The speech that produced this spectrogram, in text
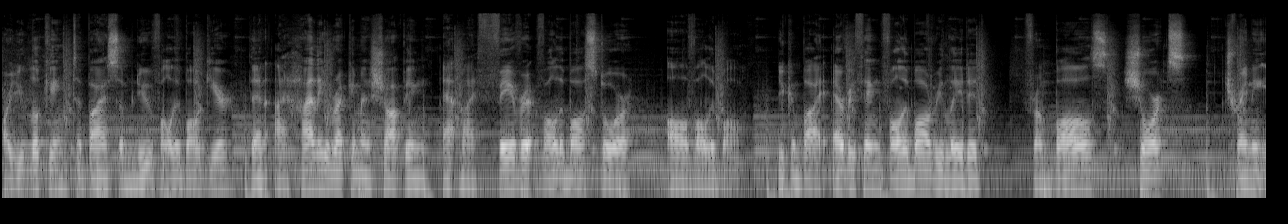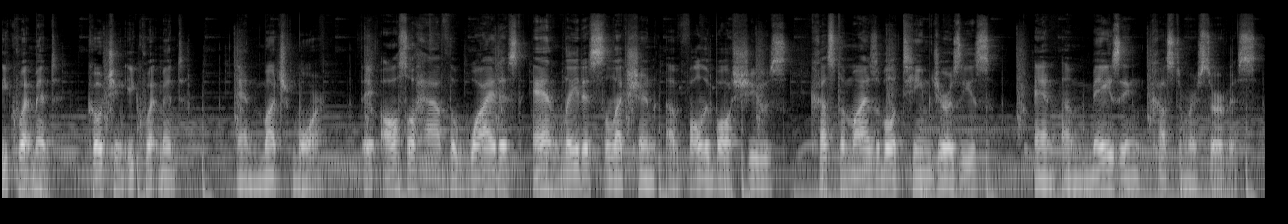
Are you looking to buy some new volleyball gear? Then I highly recommend shopping at my favorite volleyball store, All Volleyball. You can buy everything volleyball related from balls, shorts, training equipment, coaching equipment, and much more. They also have the widest and latest selection of volleyball shoes, customizable team jerseys, and amazing customer service.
